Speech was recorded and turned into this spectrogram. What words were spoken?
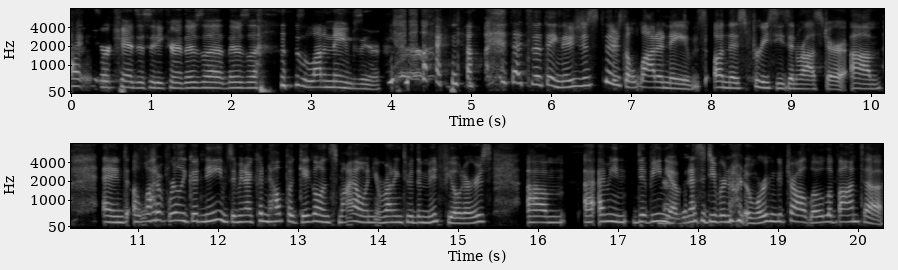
I, for Kansas City Current. There's a there's a there's a lot of names here. I know. That's the thing. There's just there's a lot of names on this preseason roster. Um, and a lot of really good names. I mean, I couldn't help but giggle and smile when you're running through the midfielders. Um, I, I mean, Debinha, yeah. Vanessa DiBernardo, Morgan Gautrat, Lo'eau LaBonta,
